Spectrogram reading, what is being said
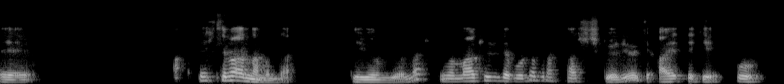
Ee, bekleme anlamında diye yorumluyorlar. İmam Maturidi de burada buna karşı çıkıyor. Diyor ki ayetteki bu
